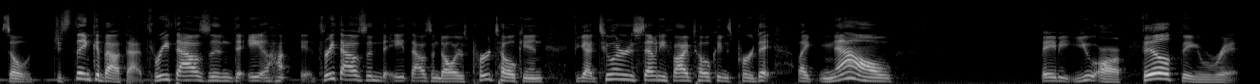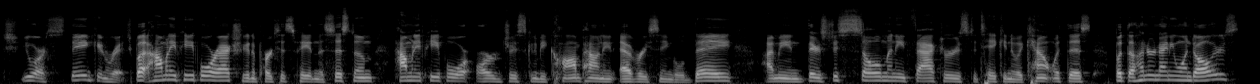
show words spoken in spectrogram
So just think about that: three thousand to eight three thousand to eight thousand dollars per token. If you got two hundred seventy five tokens per day, like now, baby, you are filthy rich. You are stinking rich. But how many people are actually going to participate in the system? How many people are just going to be compounding every single day? I mean, there's just so many factors to take into account with this. But the $191,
